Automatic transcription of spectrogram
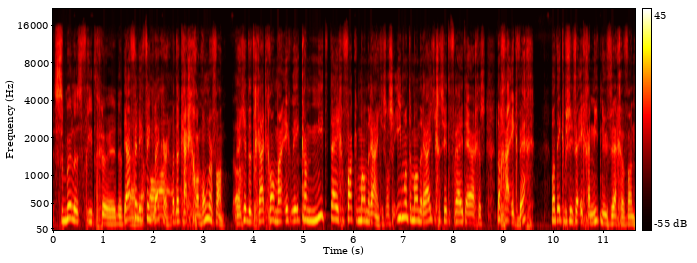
Smulles frietgeur in de Ja, vind ik, vind ik Oh. lekker. Maar daar krijg je gewoon honger van. Weet je, dat ga ik gewoon. Maar ik, ik kan niet tegen fucking mandarijntjes. Als er iemand een mandarijntje gaat zitten vreten ergens, dan ga ik weg. Want ik, heb precies, ik ga niet nu zeggen van,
